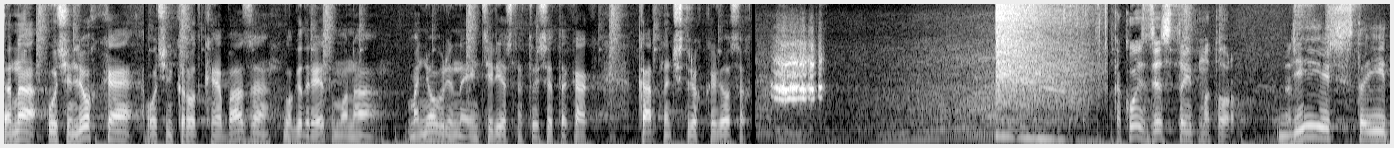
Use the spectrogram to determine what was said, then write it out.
Она очень легкая, очень короткая база. Благодаря этому она маневренная, интересная. То есть это как карт на четырех колесах. Какой здесь стоит мотор? Здесь стоит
